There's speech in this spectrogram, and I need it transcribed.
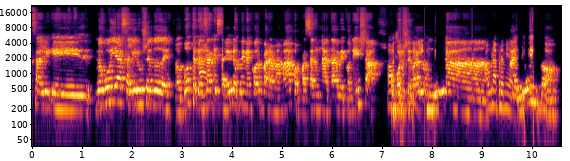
salir, eh, no voy a salir huyendo de esto. ¿Vos te pensás que sabés lo que es mejor para mamá por pasar una tarde con ella? ¿O por llevarlo un día a una premiere? al médico?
